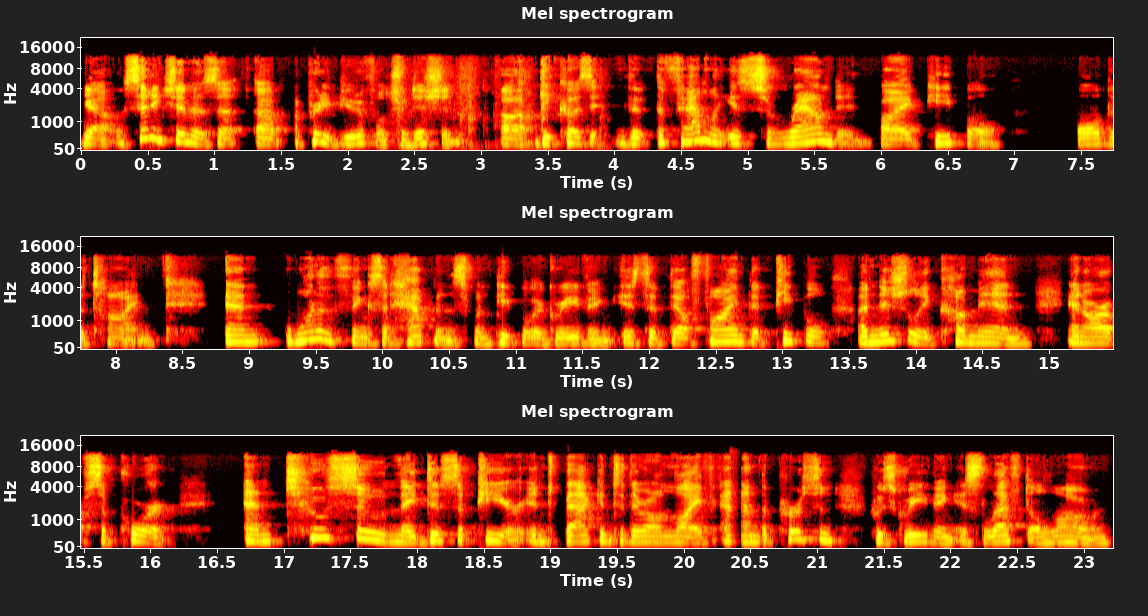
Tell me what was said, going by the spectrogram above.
Yeah, sitting Shiva is a, a, pretty beautiful tradition uh, because it, the, the family is surrounded by people all the time. And one of the things that happens when people are grieving is that they'll find that people initially come in and are of support, and too soon they disappear into, back into their own life. And the person who's grieving is left alone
